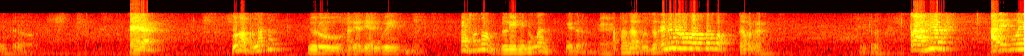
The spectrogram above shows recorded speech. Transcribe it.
Gitu. Kayak gue nggak pernah tuh nyuruh adik-adikan gue eh sono beli minuman. Gitu. Oke. atau enggak gue bilang eh ini rokok rokok rokok. Gak pernah. Gitu. Terakhir adik gue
